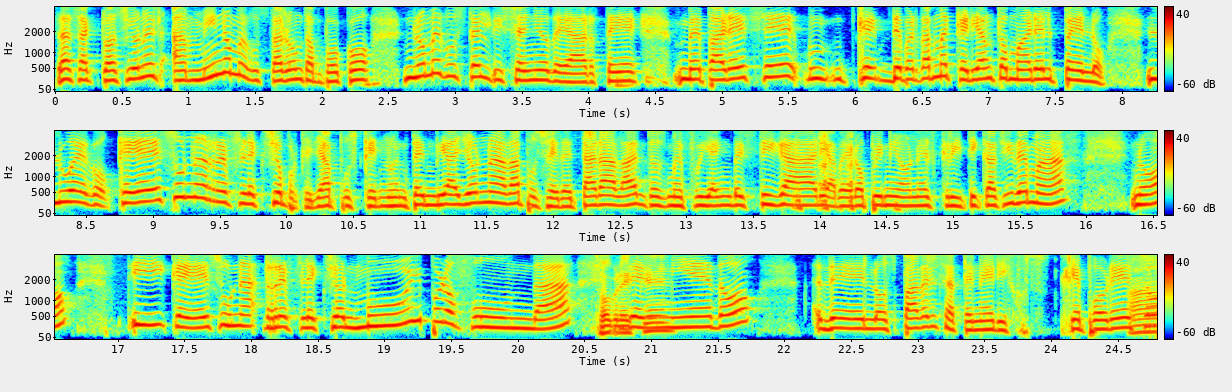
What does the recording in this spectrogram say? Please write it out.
Las actuaciones a mí no me gustaron tampoco. No me gusta el diseño de arte. Me parece mm, que de verdad me querían tomar el pelo. Luego, que es una reflexión, porque ya pues que no entendía yo nada, pues seré tarada, entonces me fui a investigar y a ver opiniones, críticas y demás, ¿no? Y que es una reflexión muy profunda ¿Sobre del qué? miedo de los padres a tener hijos, que por eso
